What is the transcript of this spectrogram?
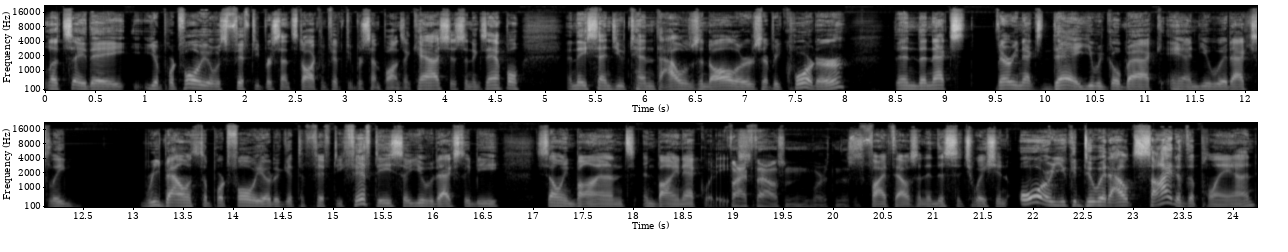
let's say they your portfolio was 50% stock and 50% bonds and cash as an example, and they send you $10,000 every quarter, then the next very next day you would go back and you would actually rebalance the portfolio to get to 50-50, so you would actually be selling bonds and buying equities. Five thousand worth in this. 5000 in this situation or you could do it outside of the plan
